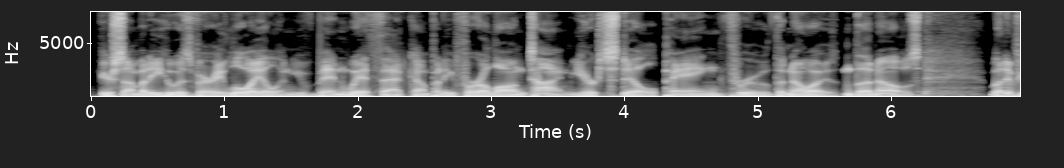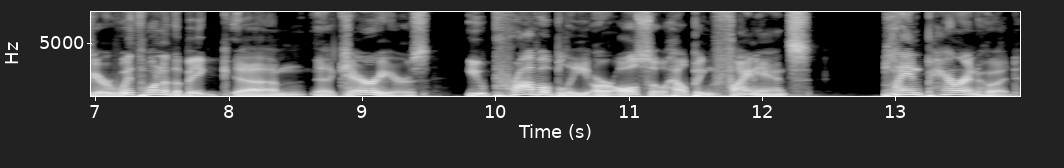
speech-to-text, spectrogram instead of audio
If you're somebody who is very loyal and you've been with that company for a long time, you're still paying through the nose. The nose. But if you're with one of the big um, uh, carriers, you probably are also helping finance Planned Parenthood,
